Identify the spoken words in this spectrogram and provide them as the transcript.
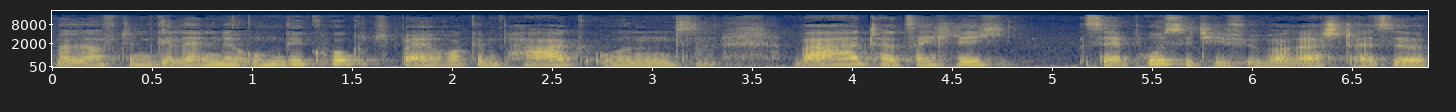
mal auf dem Gelände umgeguckt bei Rock im Park und war tatsächlich sehr positiv überrascht. Also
